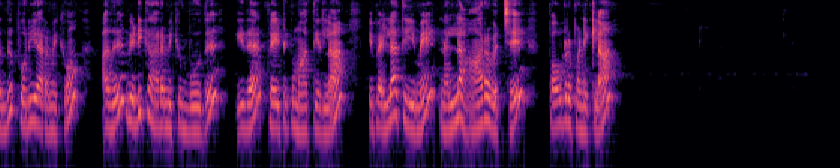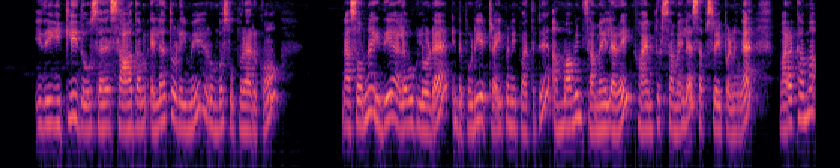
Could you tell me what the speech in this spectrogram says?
வந்து பொரிய ஆரம்பிக்கும். அது வெடிக்க ஆரம்பிக்கும் போது இதை பிளேட்டுக்கு மாற்றிடலாம் இப்போ எல்லாத்தையுமே நல்லா ஆற வச்சு பவுடர் பண்ணிக்கலாம். இது இட்லி தோசை சாதம் எல்லாத்தோடையுமே ரொம்ப சூப்பராக இருக்கும். நான் சொன்ன இதே அளவுகளோட இந்த பொடியை ட்ரை பண்ணி பார்த்துட்டு அம்மாவின் சமையலறை கோயம்புத்தூர் சமையலை சப்ஸ்கிரைப் பண்ணுங்கள் மறக்காமல்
